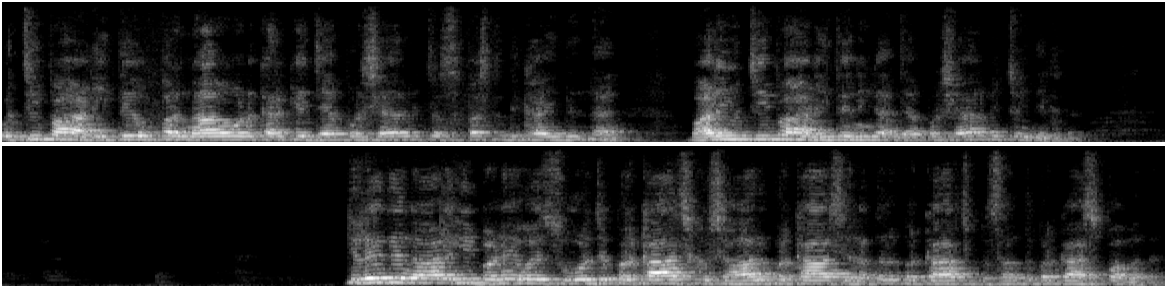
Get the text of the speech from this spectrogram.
ਉੱਚੀ ਪਹਾੜੀ ਤੇ ਉੱਪਰ ਨਾ ਹੋਣ ਕਰਕੇ ਜੈਪੁਰ ਸ਼ਹਿਰ ਵਿੱਚੋਂ ਸਪਸ਼ਟ ਦਿਖਾਈ ਦਿੰਦਾ ਹੈ ਬਾੜੀ ਉੱਚੀ ਪਹਾੜੀ ਤੇ ਨਿਗਾ ਜੈਪੁਰ ਸ਼ਹਿਰ ਵਿੱਚੋਂ ਹੀ ਦਿਖਦਾ ਕਿਲੇ ਦੇ ਨਾਲ ਹੀ ਬਣੇ ਹੋਏ ਸੂਰਜ ਪ੍ਰਕਾਸ਼, ਖੁਸ਼ਹਾਲ ਪ੍ਰਕਾਸ਼, ਰਤਨ ਪ੍ਰਕਾਸ਼, ਬਸੰਤ ਪ੍ਰਕਾਸ਼ ਭਵਨ ਹੈ।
